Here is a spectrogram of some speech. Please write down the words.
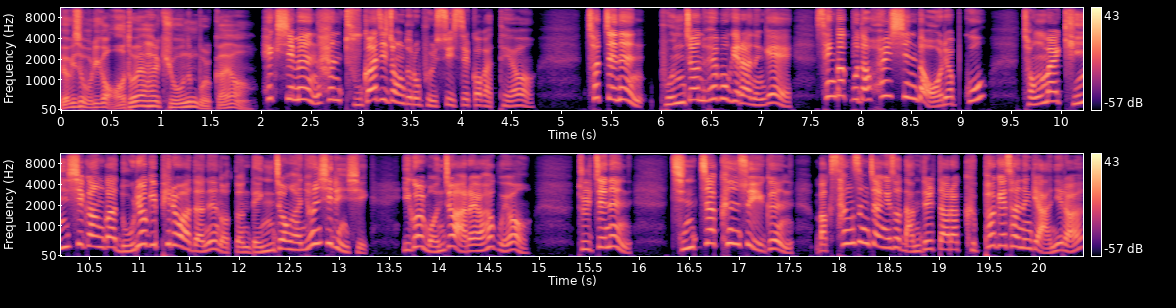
여기서 우리가 얻어야 할 교훈은 뭘까요? 핵심은 한 두 가지 정도로 볼 수 있을 것 같아요. 첫째는 본전 회복이라는 게 생각보다 훨씬 더 어렵고 정말 긴 시간과 노력이 필요하다는 어떤 냉정한 현실 인식. 이걸 먼저 알아야 하고요. 둘째는 진짜 큰 수익은 막 상승장에서 남들 따라 급하게 사는 게 아니라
